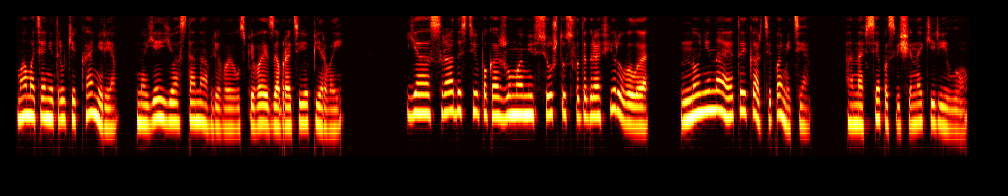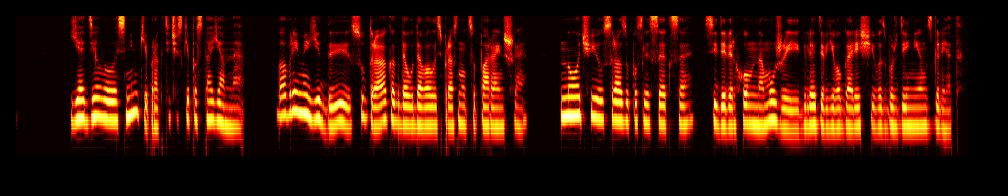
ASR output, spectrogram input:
Мама тянет руки к камере, но я ее останавливаю, успевая забрать ее первой. Я с радостью покажу маме все, что сфотографировала, но не на этой карте памяти. Она вся посвящена Кириллу. Я делала снимки практически постоянно. Во время еды, с утра, когда удавалось проснуться пораньше, ночью, сразу после секса, сидя верхом на муже и глядя в его горящий возбуждением взгляд.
